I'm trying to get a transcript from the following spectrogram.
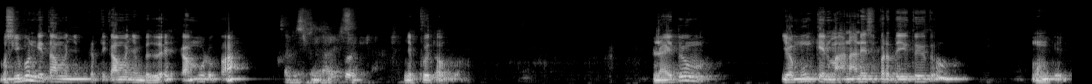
Meskipun kita menye ketika menyembelih kamu lupa nyebut Allah. Nah itu ya mungkin maknanya seperti itu itu mungkin.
